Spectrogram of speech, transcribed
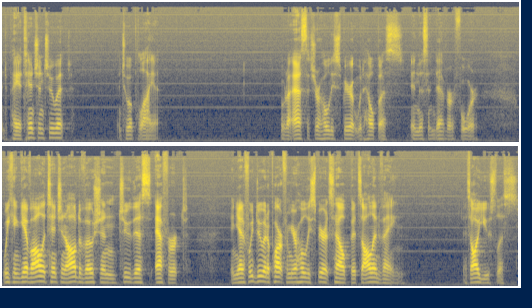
and to pay attention to it and to apply it. Lord, I ask that your Holy Spirit would help us in this endeavor, for we can give all attention, all devotion to this effort, and yet if we do it apart from your Holy Spirit's help, it's all in vain. It's all useless.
